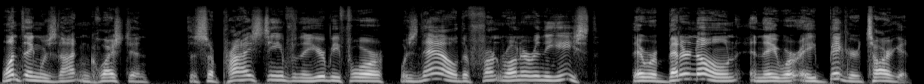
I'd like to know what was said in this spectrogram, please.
One thing was not in question. The surprise team from the year before was now the front runner in the East. They were better known and they were a bigger target.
